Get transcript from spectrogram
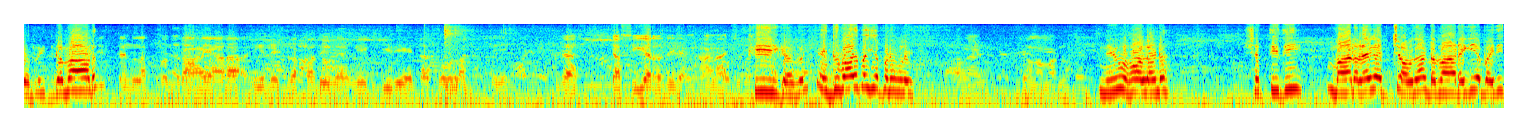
ਆ ਬਈ। ਡਿਮਾਂਡ। 3 ਲੱਖ 15000 ਆ। ਇਹ ਰੇਟ ਆਪਾਂ ਦੇ ਦਾਂਗੇ। ਹੀ ਰੇਟ ਆ? 2 ਲੱਖ ਤੇ 80000 ਦਾ ਦੇ ਦਾਂਗੇ। ਹਾਂ ਨਾ ਜੀ। ਠੀਕ ਆ ਬਈ। ਇਹ ਤੋਂ ਬਾਅਦ ਬਈ ਆਪਣੇ ਕੋਲੇ। ਹਾਲੈਂਡ। ਚੋਣਾ ਮਾਡਲ ਨਿਊ ਹਾਲੈਂਡ। 36 ਦੀ ਮਾਡਲ ਹੈਗਾ 14 ਡਿਮਾਂਡ ਹੈਗੀ ਆ ਬਾਈ ਦੀ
